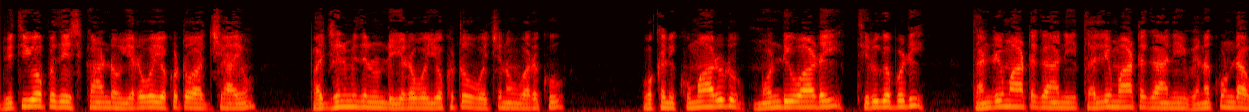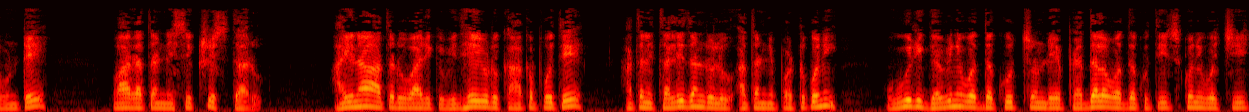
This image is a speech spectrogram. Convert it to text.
ద్వితీయోపదేశకాండం ఇరవై ఒకటో అధ్యాయం పద్దెనిమిది నుండి ఇరవై ఒకటో వచనం వరకు ఒకని కుమారుడు మొండివాడై తిరుగబడి తండ్రి మాట గాని తల్లి మాట గాని వినకుండా ఉంటే వారతణ్ణి శిక్షిస్తారు. అయినా అతడు వారికి విధేయుడు కాకపోతే అతని తల్లిదండ్రులు అతణ్ణి పట్టుకొని ఊరి గవిని వద్ద కూర్చుండే పెద్దల వద్దకు తీసుకుని వచ్చి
